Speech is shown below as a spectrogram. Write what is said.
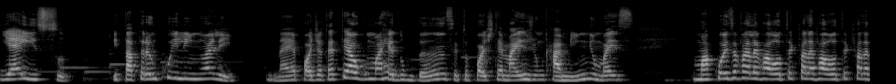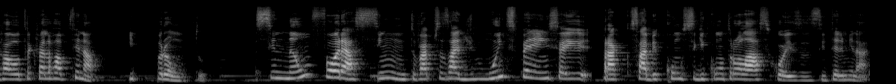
e é isso. E tá tranquilinho ali, né? Pode até ter alguma redundância, tu pode ter mais de um caminho, mas uma coisa vai levar a outra, que vai levar a outra, que vai levar a outra, que vai levar pro final. E pronto. Se não for assim, tu vai precisar de muita experiência pra, sabe, conseguir controlar as coisas e terminar.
